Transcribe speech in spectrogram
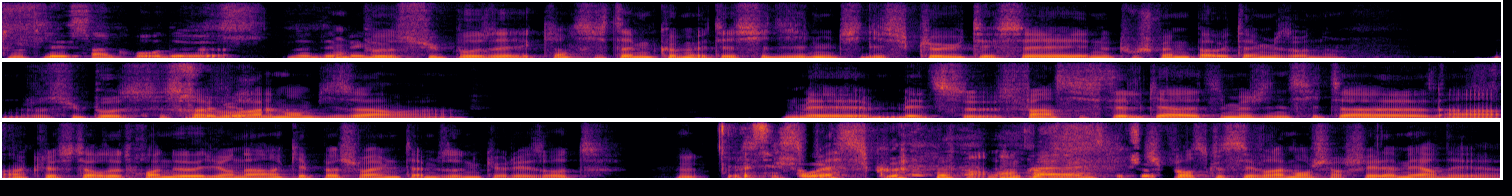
toutes les synchros de, de On peut supposer qu'un système comme etcd n'utilise que UTC et ne touche même pas au time zone. Je suppose. Ce serait vraiment bizarre. Euh. Mais, mais enfin, si c'était le cas, t'imagines si t'as euh, un, un, cluster de trois nœuds, il y en a un qui est pas sur la même time zone que les autres. Mmh. c'est chaud. Passe, quoi? encore, je pense que c'est vraiment chercher la merde et euh,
